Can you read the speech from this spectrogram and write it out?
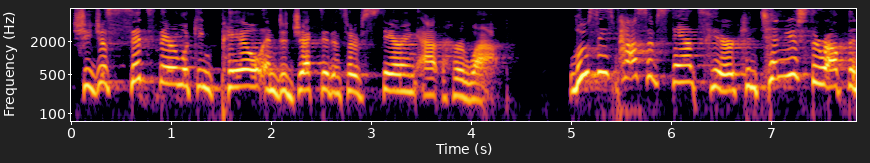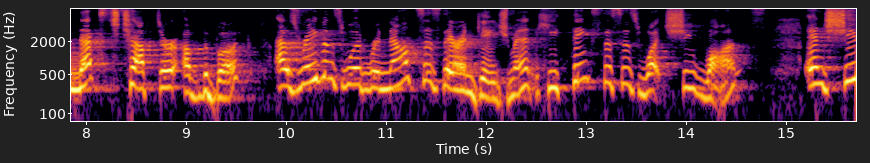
She just sits there looking pale and dejected and sort of staring at her lap. Lucy's passive stance here continues throughout the next chapter of the book. As Ravenswood renounces their engagement, he thinks this is what she wants, and she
